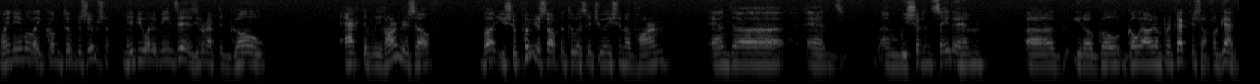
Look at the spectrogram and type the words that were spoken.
maybe what it means is you don't have to go actively harm yourself, but you should put yourself into a situation of harm, and uh, and and we shouldn't say to him, uh, you know, go go out and protect yourself. Again,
